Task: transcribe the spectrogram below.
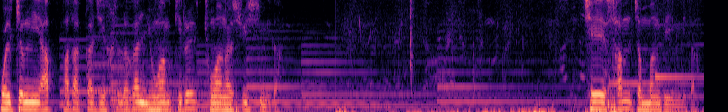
월정리 앞 바다까지 흘러간 용암길을 조망할 수 있습니다. 제3 전망대입니다.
